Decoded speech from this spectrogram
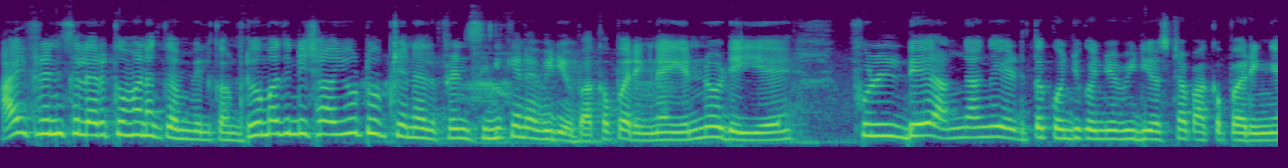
ஹாய் ஃப்ரெண்ட்ஸ் எல்லாருக்கும் வணக்கம். Welcome to Madhunisha YouTube channel friends இன்றைக்கி என்ன வீடியோ பார்க்க போகிறீங்கன்னா என்னுடைய ஃபுல் டே அங்கங்கே எடுத்த கொஞ்சம் கொஞ்சம் வீடியோஸ்ட்டாக பார்க்க போகிறீங்க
